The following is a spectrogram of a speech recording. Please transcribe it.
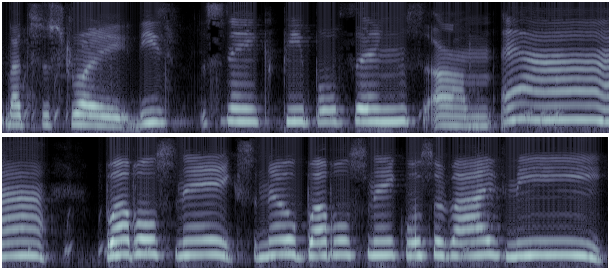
let's destroy these snake people things. Um, ah, bubble snakes. No bubble snake will survive me.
